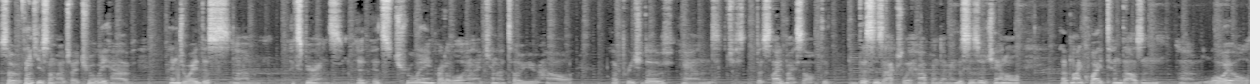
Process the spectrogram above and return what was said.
So thank you so much. I truly have enjoyed this um, experience. It, it's truly incredible, and I cannot tell you how appreciative and just beside myself that this has actually happened. I mean, this is a channel of not quite 10,000 um, loyal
